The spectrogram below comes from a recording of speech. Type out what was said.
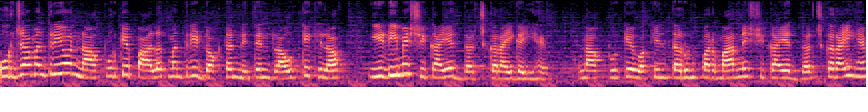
ऊर्जा मंत्री और नागपुर के पालक मंत्री डॉक्टर नितिन राउत के खिलाफ ईडी में शिकायत दर्ज कराई गई है। नागपुर के वकील तरुण परमार ने शिकायत दर्ज कराई है।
